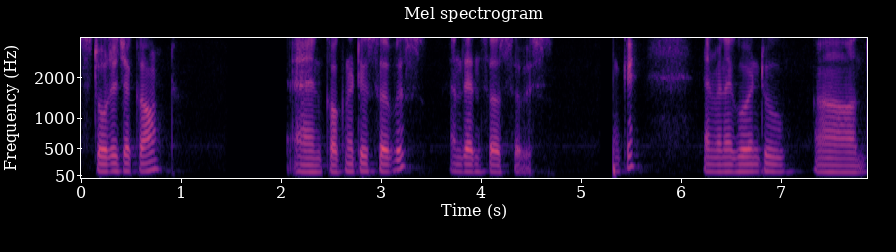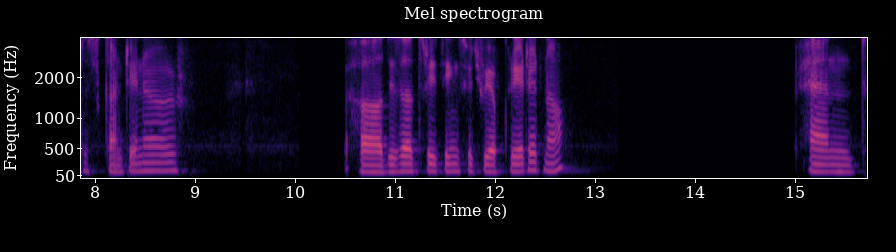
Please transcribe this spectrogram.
Storage account and cognitive service and then search service. Okay? And when I go into uh, this container uh, these are three things which we have created now. And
